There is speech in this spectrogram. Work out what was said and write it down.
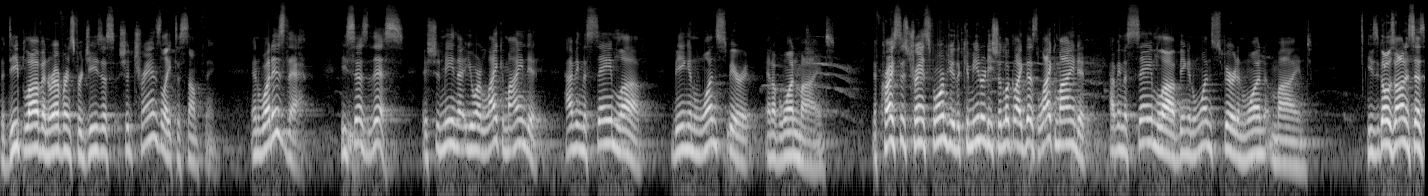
The deep love and reverence for Jesus should translate to something. And what is that? He says this it should mean that you are like minded, having the same love, being in one spirit and of one mind. If Christ has transformed you, the community should look like this like minded, having the same love, being in one spirit and one mind. He goes on and says,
